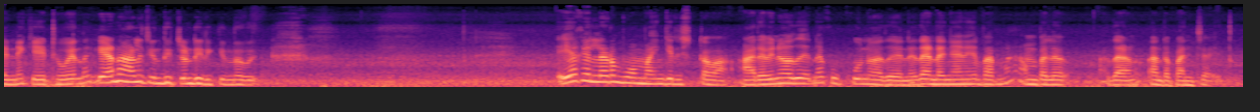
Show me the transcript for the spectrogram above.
എന്നെ കയറ്റുമോ എന്നൊക്കെയാണ് ആൾ ചിന്തിച്ചുകൊണ്ടിരിക്കുന്നത്. ഇയാൾക്ക് എല്ലായിടം പോകാൻ ഭയങ്കര ഇഷ്ടമാണ് അരവിനും അത് തന്നെ കുക്കുവിനും അത് തന്നെ. ഇതേണ്ട ഞാൻ പറഞ്ഞ അമ്പലം അതാണ് എന്റെ പഞ്ചായത്ത്.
